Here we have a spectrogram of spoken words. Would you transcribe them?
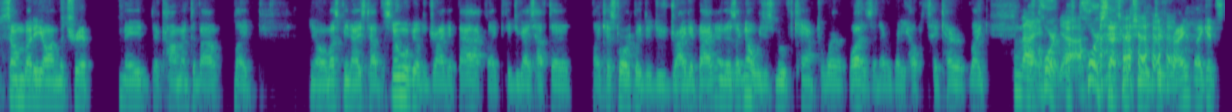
somebody on the trip made a comment about like you know it must be nice to have the snowmobile to drag it back. Like, did you guys have to like historically did you drag it back and it's like no we just moved camp to where it was and everybody helped take care of like nice, of course yeah. of course that's what you would do right like it's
